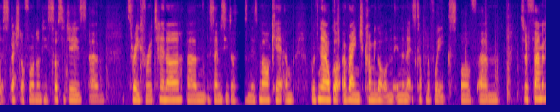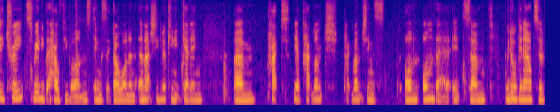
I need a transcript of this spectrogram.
a special offer on on his sausages, um, three for a tenner, um, the same as he does in his market. And we've now got a range coming on in the next couple of weeks of um, sort of family treats, really, but healthy ones, things that go on, and, and actually looking at getting um, packed, yeah, packed lunch, packed lunch things on on there. It's um, we'd all been out of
